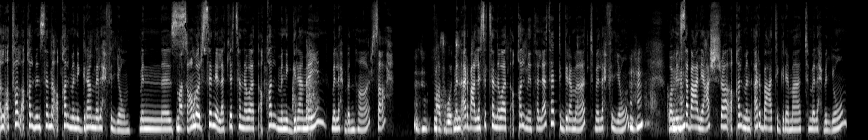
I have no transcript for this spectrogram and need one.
الأطفال أقل من سنة أقل من جرام ملح في اليوم. من عمر سنة لثلاث سنوات أقل من جرامين ملح بالنهار صح؟ مزبوط من أربعة لست سنوات أقل من ثلاثة جرامات ملح في اليوم. ومن سبعة لعشرة أقل من أربعة جرامات ملح باليوم.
